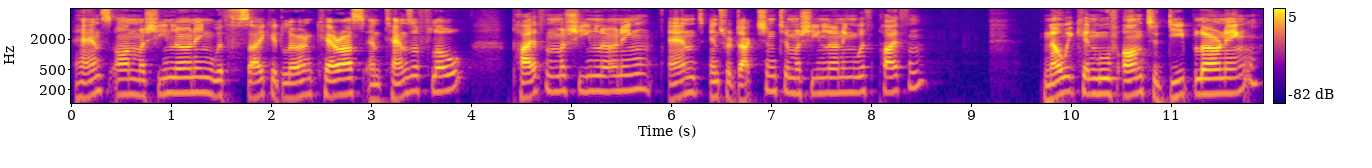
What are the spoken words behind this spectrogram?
Hands-on Machine Learning with Scikit-learn, Keras and TensorFlow, Python Machine Learning, and Introduction to Machine Learning with Python. Now we can move on to deep learning.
